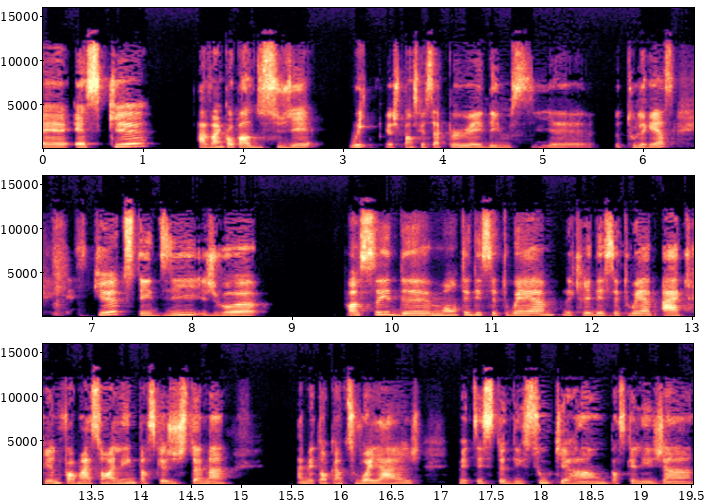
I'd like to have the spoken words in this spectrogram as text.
euh, est-ce que, avant qu'on parle du sujet, oui. que je pense que ça peut aider aussi euh, tout le reste, est-ce que tu t'es dit, je vais passer de monter des sites web, de créer des sites web à créer une formation en ligne parce que justement, admettons quand tu voyages, mais tu sais, si tu as des sous qui rentrent parce que les gens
